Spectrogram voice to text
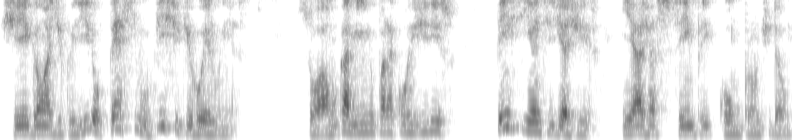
Chegam a adquirir o péssimo vício de roer unhas. Só há um caminho para corrigir isso. Pense antes de agir e haja sempre com prontidão.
